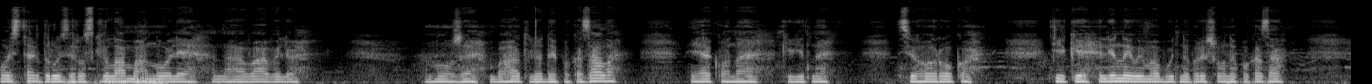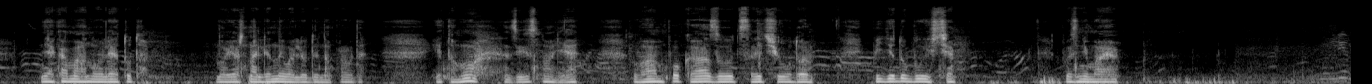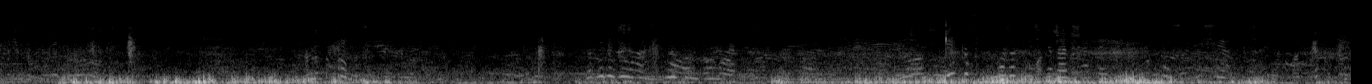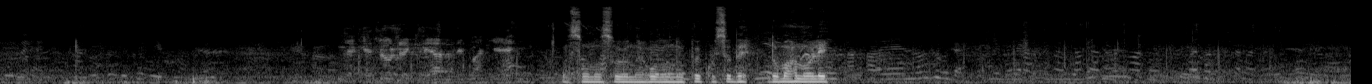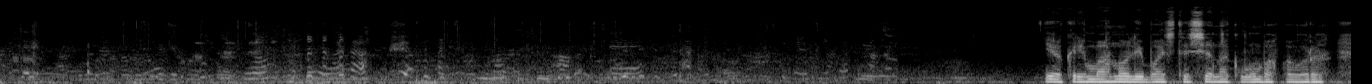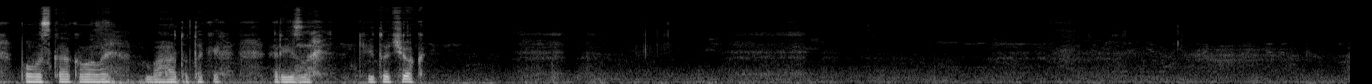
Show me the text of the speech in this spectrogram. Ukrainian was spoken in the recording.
Ось так, друзі, розквіла магнолія на Вавелю. Ну, вже багато людей показало, як вона квітне цього року. Тільки лінивий, мабуть, не прийшов, не показав, яка магнолія тут. Ну, я ж не лінива людина, правда. І тому, звісно, я вам показую це чудо. Підійду ближче, познімаю. Засуну свою наголену пику сюди до магнолій. І окрім магнолії, бачите, ще на клумбах повискакували багато таких різних квіточок.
